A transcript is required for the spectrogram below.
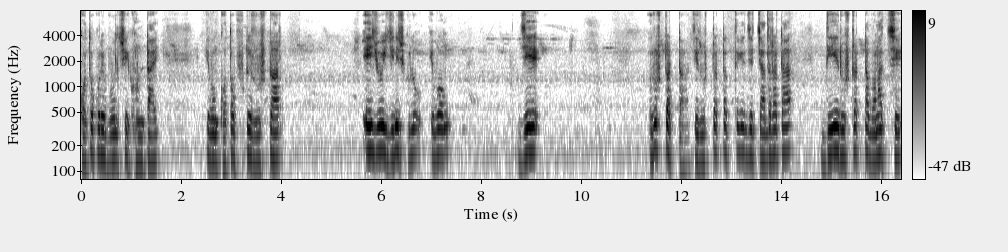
কত করে বলছে ঘন্টায় এবং কত ফুটের রুস্টার, এই যে ওই জিনিসগুলো এবং যে রুস্টারটা, যে রুস্টারটার থেকে যে চাদরাটা দিয়ে রুস্টারটা বানাচ্ছে,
